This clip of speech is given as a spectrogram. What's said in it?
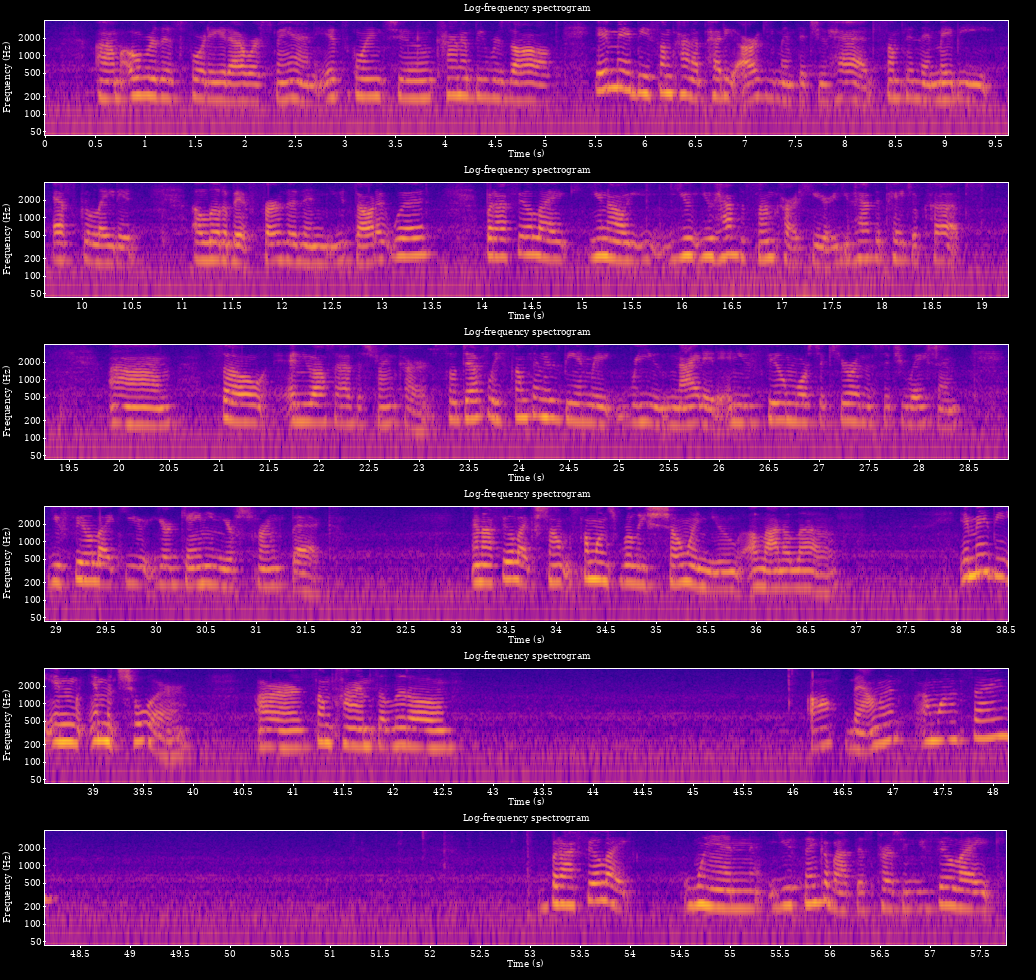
um, over this 48 hour span. It's going to kind of be resolved. It may be some kind of petty argument that you had, something that maybe escalated a little bit further than you thought it would. But I feel like, you know, you, you have the Sun card here. You have the Page of Cups. Um, so, and you also have the Strength card. So definitely something is being re reunited and you feel more secure in the situation you feel like you, you're gaining your strength back. And I feel like someone's really showing you a lot of love. It may be in, immature or sometimes a little off balance, I want to say. But I feel like when you think about this person, you feel like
